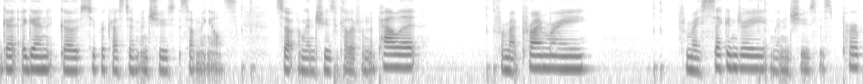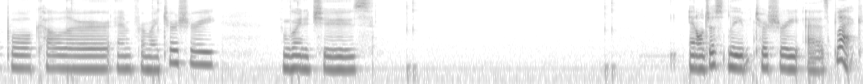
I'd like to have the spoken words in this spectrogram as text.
get, again go super custom and choose something else. So I'm going to choose a color from the palette. For my primary, for my secondary, I'm going to choose this purple color, and for my tertiary, I'm going to choose and I'll just leave tertiary as black.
